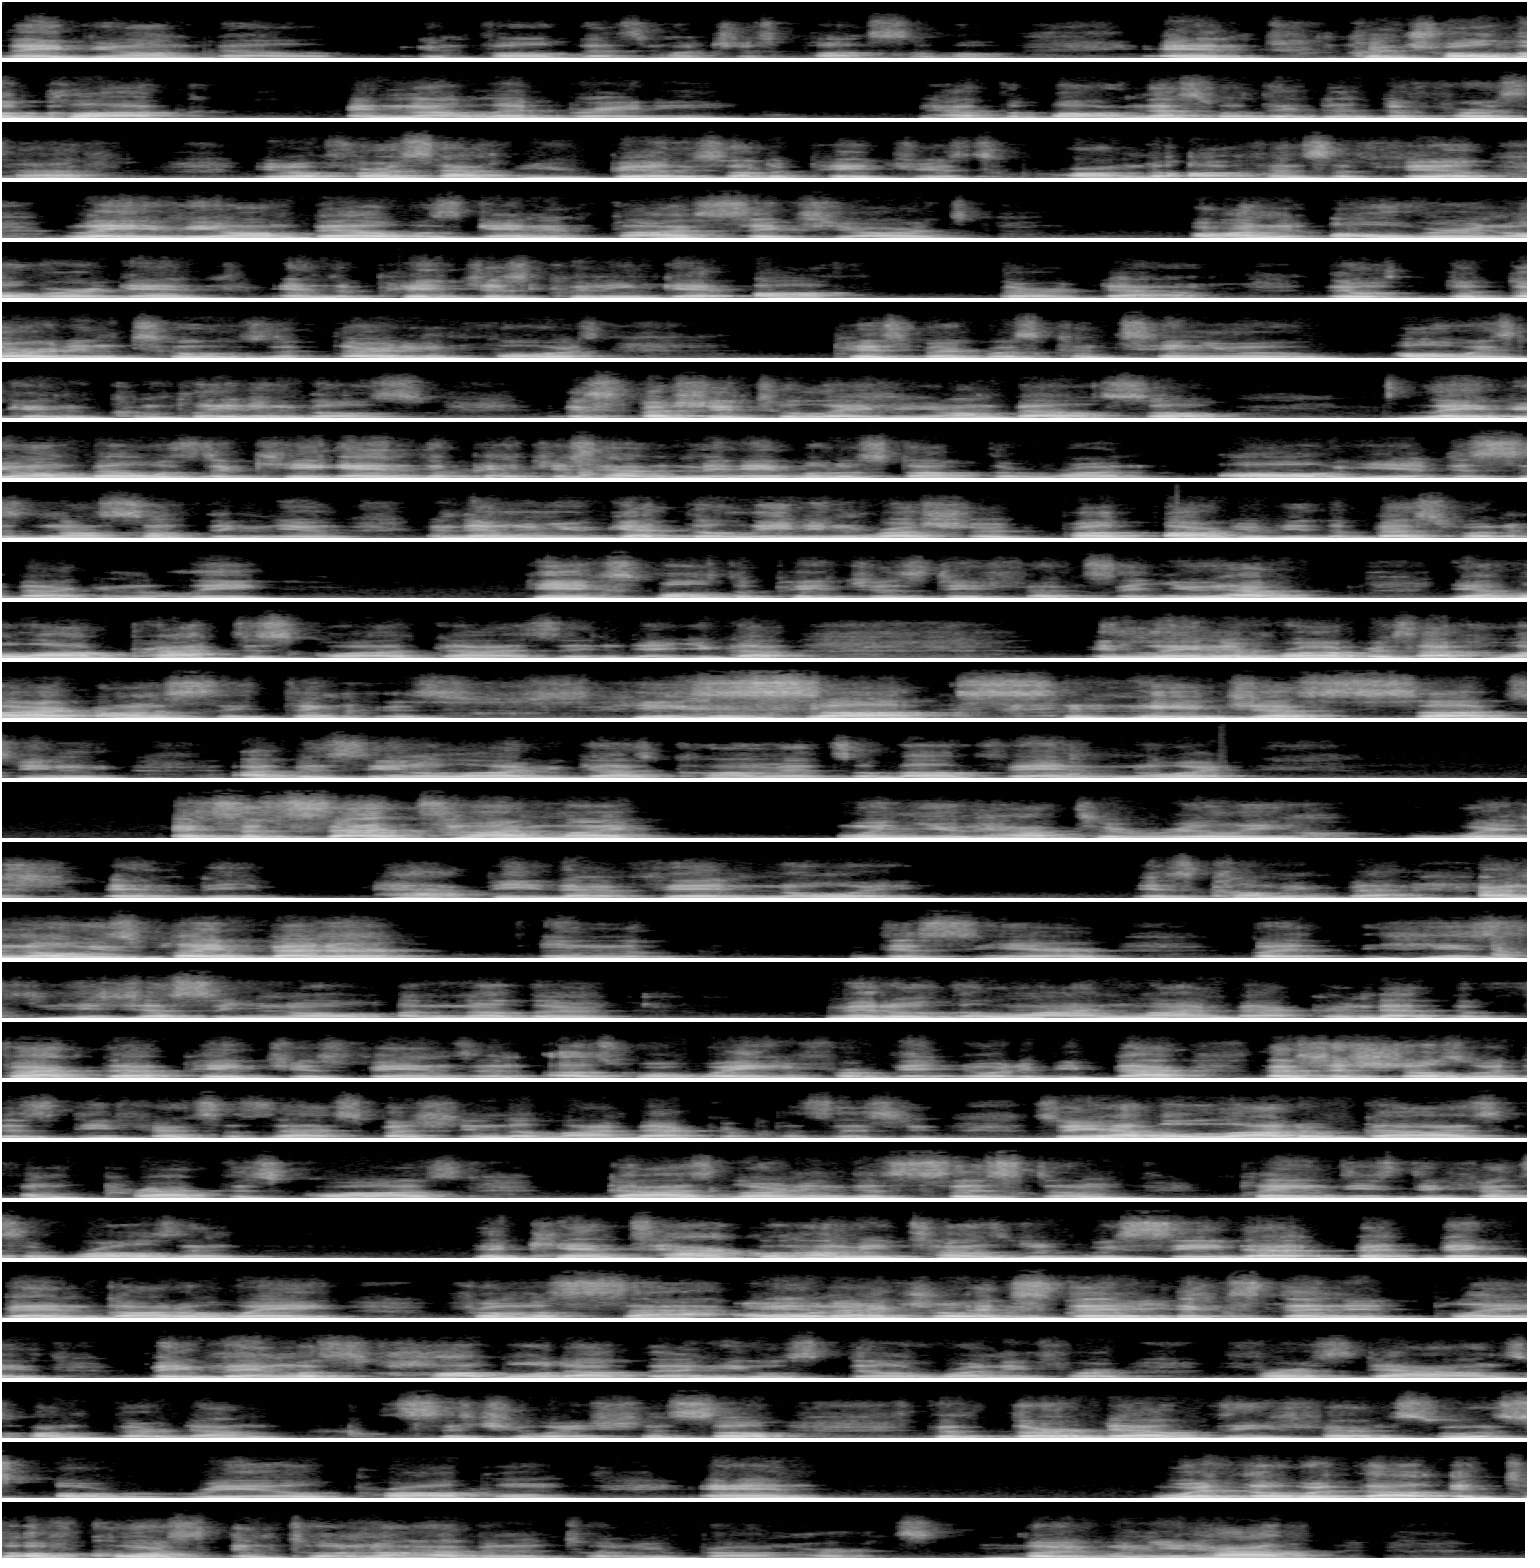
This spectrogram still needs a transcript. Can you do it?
Le'Veon Bell involved as much as possible and control the clock and not let Brady have the ball. And that's what they did the first half. You know, first half you barely saw the Patriots on the offensive field. Le'Veon Bell was getting five, six yards on over and over again, and the Patriots couldn't get off third down. There was the third and twos, the third and fours. Pittsburgh was continue always getting completing those, especially to Le'Veon Bell. So Le'Veon Bell was the key, and the Patriots haven't been able to stop the run all year. This is not something new. And then when you get the leading rusher, arguably the best running back in the league, he exposed the Patriots defense. And you have you have a lot of practice squad guys in there. You got Elandon Roberts, who I honestly think is he sucks. he just sucks. You, I've been seeing a lot of you guys comments about Van Noy. It's a sad time, Mike, when you have to really wish and be happy that Van Noy is coming back. I know he's played better in this year, but he's he's just you know another middle of the line linebacker, and that the fact that Patriots fans and us were waiting for Van Noy to be back, that just shows where this defense is at, especially in the linebacker position. So you have a lot of guys from practice squads, guys learning the system, playing these defensive roles, and they can't tackle. How many times did we see that Big Ben got away from a sack Oh, and that ex- extend, extended plays? Big Ben was hobbled out there, and he was still running for first downs on third down situations. So the third down defense was a real problem, and with or without it, of course, not having Antonio Brown hurts, mm-hmm. but when you have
